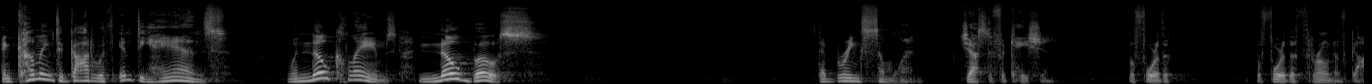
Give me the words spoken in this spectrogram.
and coming to God with empty hands, with no claims, no boasts, that brings someone justification before the, before the throne of God.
